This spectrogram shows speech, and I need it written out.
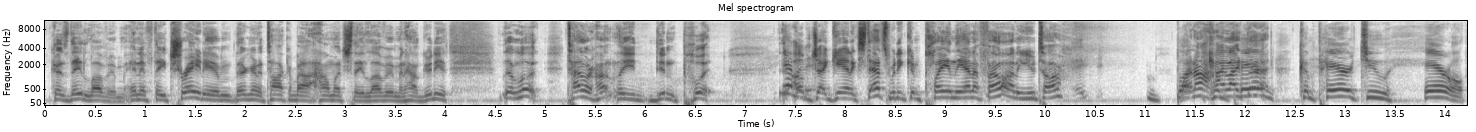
Because they love him. And if they trade him, they're going to talk about how much they love him and how good he is. Then look, Tyler Huntley didn't put Yeah, up gigantic stats, but he can play in the NFL out of Utah. Why But not highlight that? Compared to Harrell,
